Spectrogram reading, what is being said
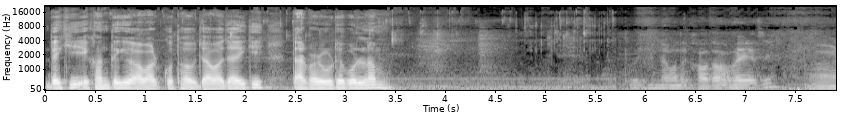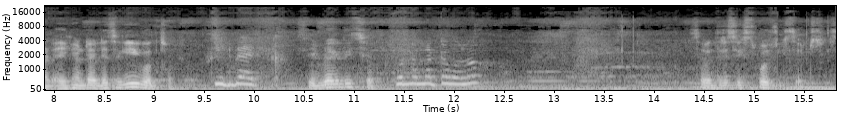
দেখি এখান থেকে আবার কোথাও যাওয়া যায় কি? তারপর উঠে পড়লাম। আমাদের খাওয়া দাওয়া হয়ে গেছে। আর এইখানটায় লেসে কি করছ? ফিডব্যাক ফিডব্যাক দিচ্ছ? ফোন নাম্বারটা বলো। Seven three six four six eight six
